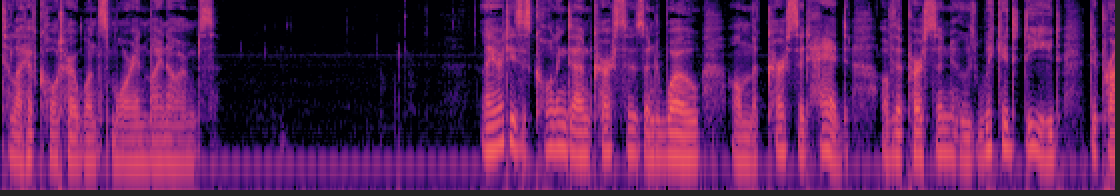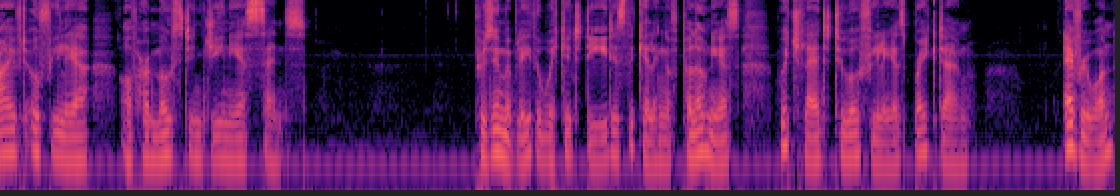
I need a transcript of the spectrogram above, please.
till I have caught her once more in mine arms. Laertes is calling down curses and woe on the cursed head of the person whose wicked deed deprived Ophelia of her most ingenious sense. Presumably, the wicked deed is the killing of Polonius, which led to Ophelia's breakdown. Everyone,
